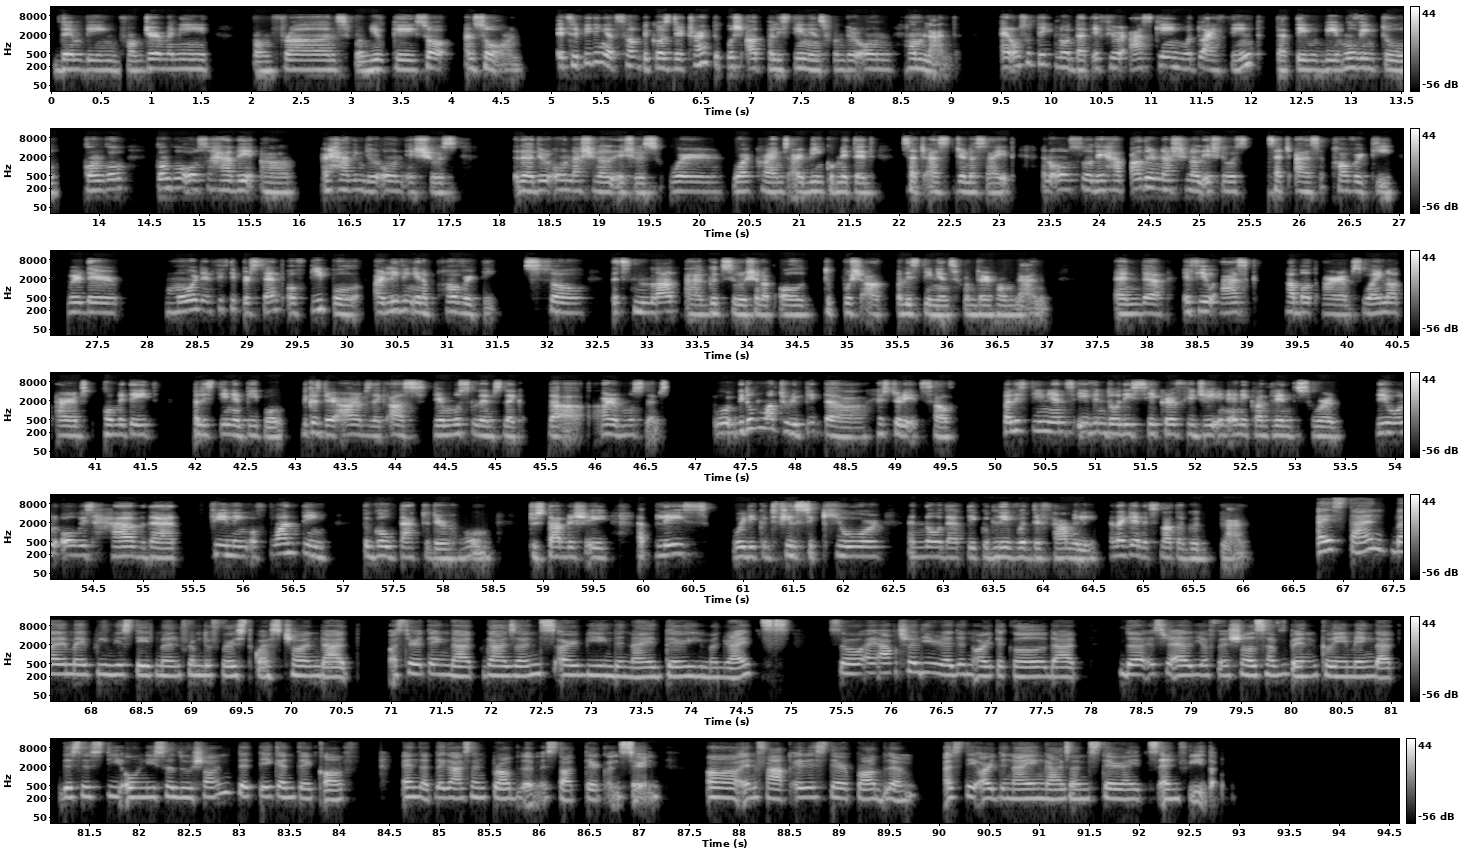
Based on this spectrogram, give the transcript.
them being from Germany, from France, from UK, so and so on. It's repeating itself because they're trying to push out Palestinians from their own homeland. And also take note that if you're asking what do I think that they would be moving to Congo, Congo also have it, uh, are having their own issues the, their own national issues where war crimes are being committed, such as genocide. And also, they have other national issues, such as poverty, where they're more than 50% of people are living in a poverty. So that's not a good solution at all to push out Palestinians from their homeland. And uh, if you ask, how about Arabs? Why not Arabs accommodate Palestinian people? Because they're Arabs like us, they're Muslims like the Arab Muslims we don't want to repeat the history itself. Palestinians, even though they seek refuge in any country in this world, they will always have that feeling of wanting to go back to their home, to establish a, a place where they could feel secure and know that they could live with their family. And again, it's not a good plan. I stand by my previous statement from the first question that asserting that Gazans are being denied their human rights so I actually read an article that the Israeli officials have been claiming that this is the only solution that they can think of and that the Gazan problem is not their concern. Uh, in fact, it is their problem as they are denying Gazans their rights and freedom.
